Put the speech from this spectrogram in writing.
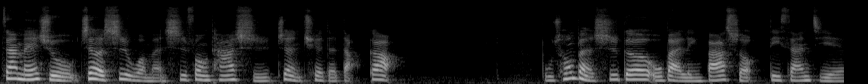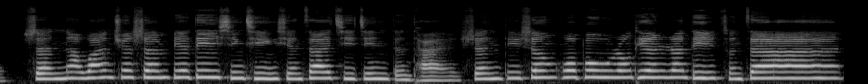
赞美主，这是我们侍奉他时正确的祷告。补充本诗歌五百零八首第三节：神那完全神别的心情，现在迄今灯台，神的生活不容天然的存在。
